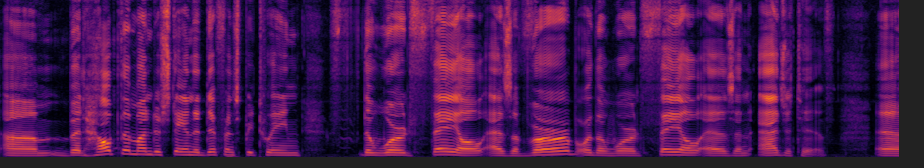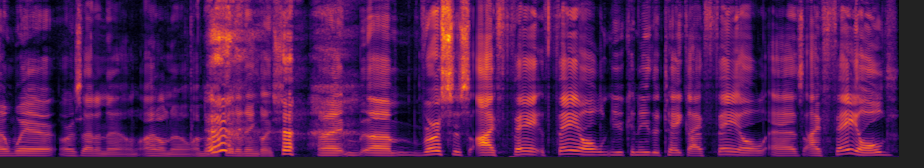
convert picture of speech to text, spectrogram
um, but help them understand the difference between the word fail as a verb or the word fail as an adjective. Uh, where or is that a noun? I don't know. I'm not good at English. All right. Um, versus I fa- fail, you can either take I fail as I failed,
